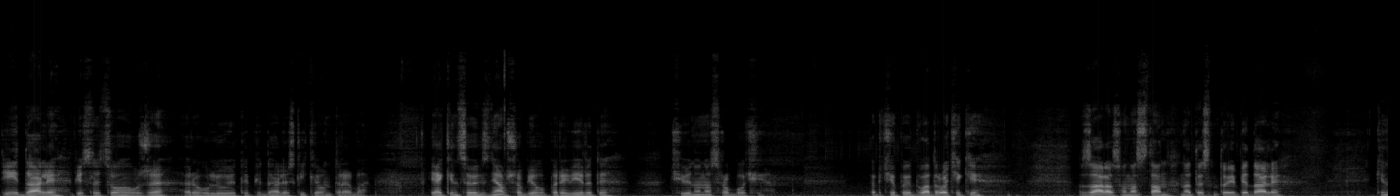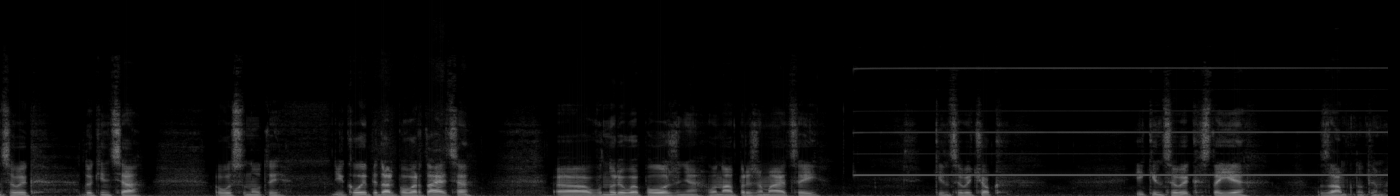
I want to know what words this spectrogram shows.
І далі, після цього, вже регулюєте педалі, скільки вам треба. Я кінцевик зняв, щоб його перевірити, чи він у нас робочий. Причепив два дротики. Зараз у нас стан натиснутої педалі. Кінцевик до кінця висунутий. І коли педаль повертається е, в нульове положення, вона прижимає цей кінцевичок, і кінцевик стає замкнутим.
